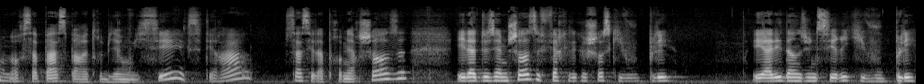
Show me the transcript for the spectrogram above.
alors ça passe par être bien au lycée, etc. Ça, c'est la première chose. Et la deuxième chose, faire quelque chose qui vous plaît. Et aller dans une série qui vous plaît.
